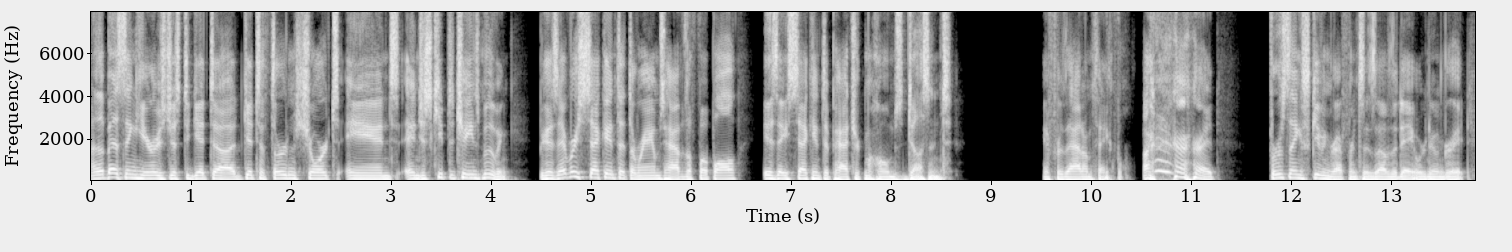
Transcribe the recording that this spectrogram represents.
the best thing here is just to get, uh, get to third and short and, and just keep the chains moving because every second that the Rams have the football is a second that Patrick Mahomes doesn't. And for that, I'm thankful. All right. First Thanksgiving references of the day. We're doing great.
